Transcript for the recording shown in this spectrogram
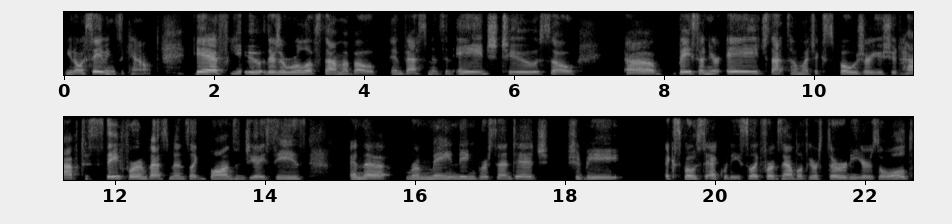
you know, a savings account. Mm-hmm. If you, there's a rule of thumb about investments in age too. So, uh, based on your age, that's how much exposure you should have to safer investments like bonds and GICs. And the remaining percentage should be exposed to equity. So, like for example, if you're 30 years old,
